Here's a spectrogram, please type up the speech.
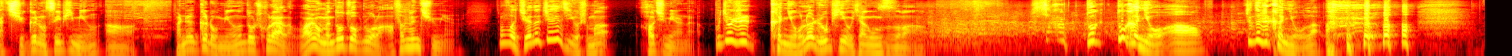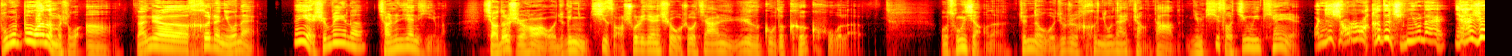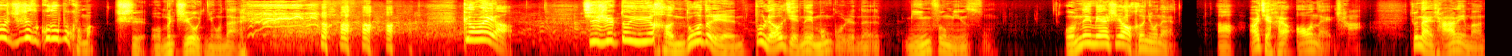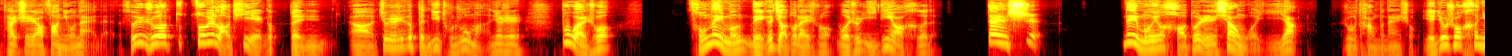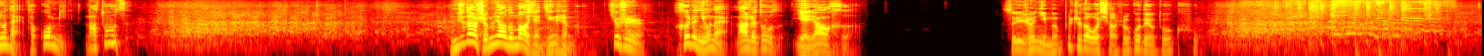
取各种 CP 名啊。反正各种名字都出来了，网友们都坐不住了啊，纷纷取名。我觉得这有什么好取名的？不就是可牛了乳品有限公司吗？啥多多可牛啊！真的是可牛了。不过不管怎么说啊，咱这喝着牛奶，那也是为了强身健体嘛。小的时候啊，我就跟你们替嫂说了一件事，我说我家日子过得可苦了。我从小呢，真的我就是喝牛奶长大的。你们替嫂惊为天人，我你小时候喝得起牛奶，你还说日子过得不苦吗？是我们只有牛奶。各位啊，其实对于很多的人不了解内蒙古人的民风民俗，我们那边是要喝牛奶啊，而且还要熬奶茶。就奶茶里嘛，它是要放牛奶的。所以说，作为老 T 一个本啊，就是一个本地土著嘛，就是不管说从内蒙哪个角度来说，我是一定要喝的。但是，内蒙有好多人像我一样乳糖不耐受，也就是说喝牛奶他过敏拉肚子。你知道什么叫做冒险精神吗？就是喝着牛奶拉着肚子也要喝。所以说你们不知道我小时候过得有多苦。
